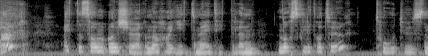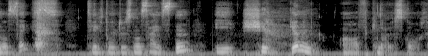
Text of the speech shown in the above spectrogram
her, ettersom arrangørene har gitt meg tittelen Norsk litteratur 2006 til 2016 i skyggen av Knausgård.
